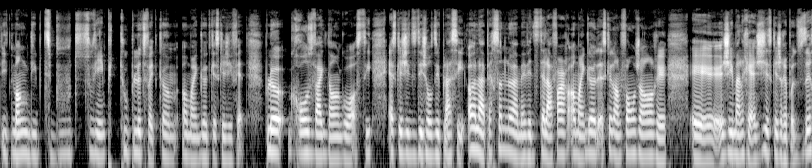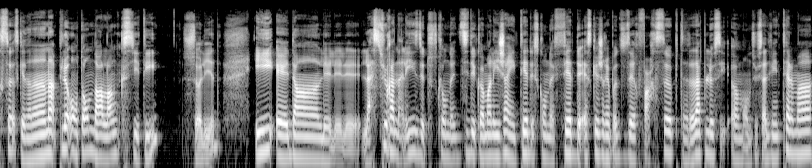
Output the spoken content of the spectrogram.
il te manque des petits bouts, tu te souviens plus de tout, puis là, tu vas être comme, oh my god, qu'est-ce que j'ai fait? Puis là, grosse vague d'angoisse, tu Est-ce que j'ai dit des choses déplacées? Oh, la personne, là, elle m'avait dit telle affaire, oh my god, est-ce que dans le fond, genre, euh, euh, j'ai mal réagi? Est-ce que j'aurais pas dû dire ça? Est-ce que non. Puis là, on tombe dans l'anxiété solide et euh, dans le, la suranalyse de tout ce qu'on a dit, de comment les gens étaient, de ce qu'on a fait, de est-ce que j'aurais pas dû dire faire ça, puis là, c'est, oh mon dieu, ça devient tellement,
